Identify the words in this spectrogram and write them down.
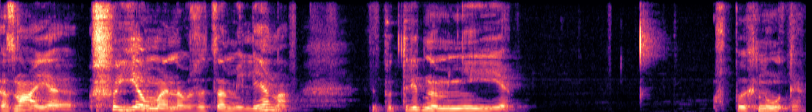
знає, що є в мене вже ця Мілена, і потрібно мені її впихнути.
